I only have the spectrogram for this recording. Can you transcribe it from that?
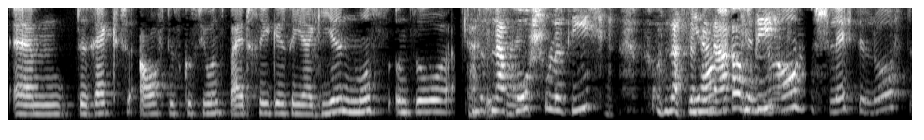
ähm, direkt auf Diskussionsbeiträge reagieren muss und so. Das und es nach halt Hochschule riecht und nach Seminarraum ja, genau, riecht. Schlechte Luft.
